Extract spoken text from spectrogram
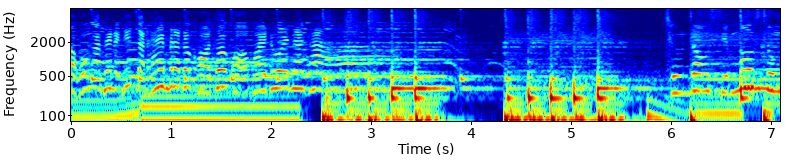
งานเพลงไหนที่จัดให้ไม่ได้ต้องขอโทษขออภัยด้วยนะคะถึงน้องสิเมาสุม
